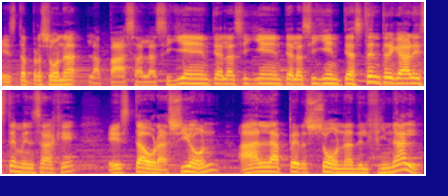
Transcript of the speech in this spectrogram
esta persona la pasa a la siguiente, a la siguiente, a la siguiente, hasta entregar este mensaje, esta oración a la persona del final.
